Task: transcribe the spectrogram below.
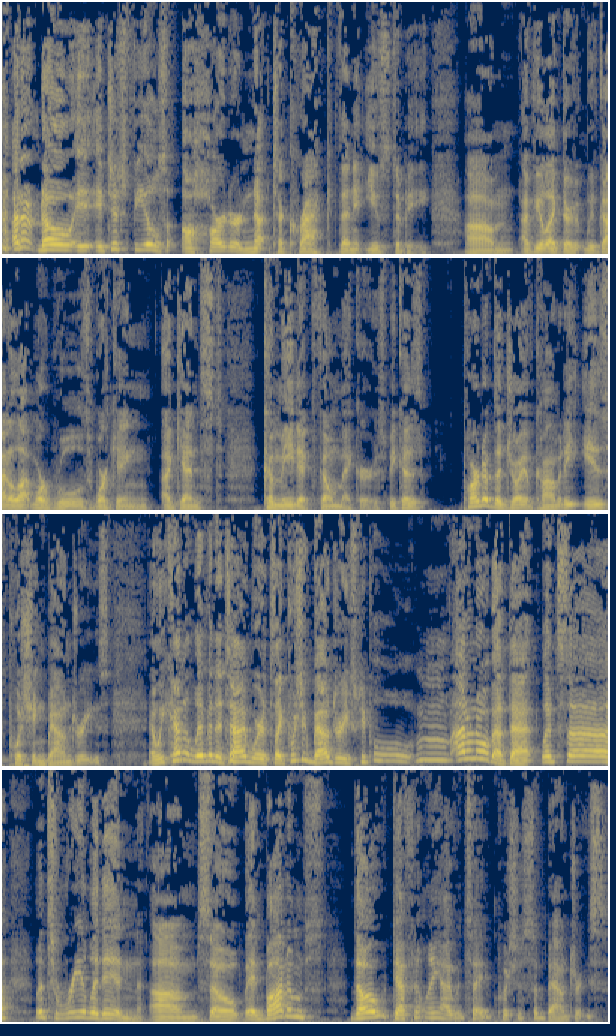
I don't know. It, it just feels a harder nut to crack than it used to be. Um, I feel like there, we've got a lot more rules working against comedic filmmakers because part of the joy of comedy is pushing boundaries. And we kind of live in a time where it's like pushing boundaries. People, mm, I don't know about that. Let's uh, let's reel it in. Um, so and bottoms though definitely I would say pushes some boundaries.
